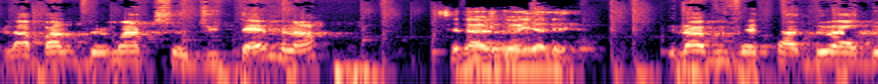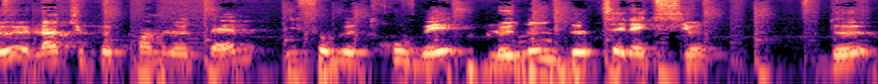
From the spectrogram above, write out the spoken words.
la balle de match du thème, là. C'est là, je dois y aller. Là, vous êtes à 2 à 2. Là, tu peux prendre le thème. Il faut me trouver le nombre de sélections de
